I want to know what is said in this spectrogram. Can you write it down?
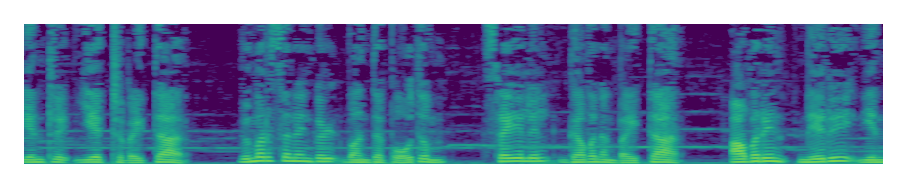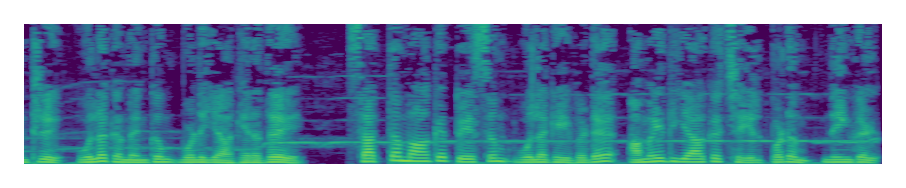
என்று ஏற்று வைத்தார். விமர்சனங்கள் வந்தபோதும் செயலில் கவனம் வைத்தார். அவரின் நெறி இன்று உலகமெங்கும் ஒளியாகிறது. சத்தமாக பேசும் உலகை விட அமைதியாக செயல்படும் நீங்கள்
